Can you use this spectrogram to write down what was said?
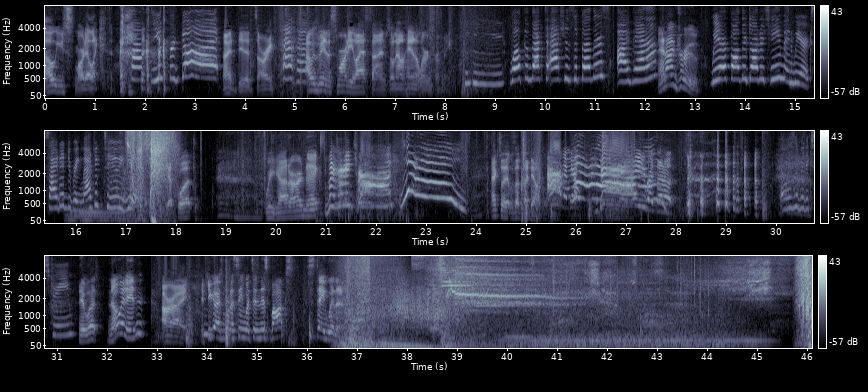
Oh, you smart aleck. you forgot. I did, sorry. I was being a smarty last time, so now Hannah learned from me. Welcome back to Ashes to Feathers. I'm Hannah. And I'm Drew. We are father-daughter team, and we are excited to bring magic to you. Guess what? We got our next wizarding trunk! Yay! Actually, that was upside down. Ah, there we go! Ah, you write that up. That was a bit extreme. it what? No, it didn't. All right. If you guys want to see what's in this box, stay with us.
